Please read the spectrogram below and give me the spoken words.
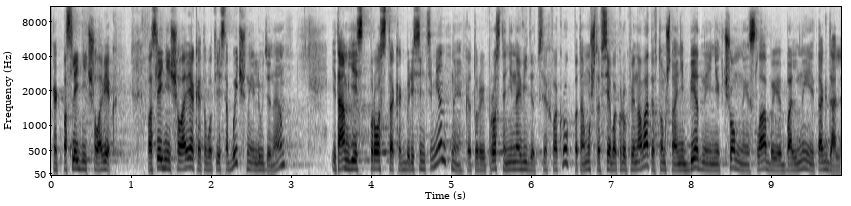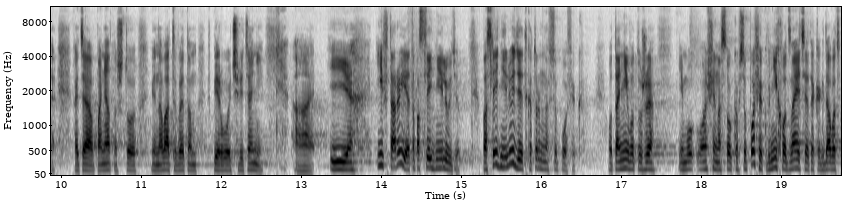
как последний человек. Последний человек — это вот есть обычные люди, да, и там есть просто как бы ресентиментные, которые просто ненавидят всех вокруг, потому что все вокруг виноваты в том, что они бедные, никчемные, слабые, больные и так далее. Хотя понятно, что виноваты в этом в первую очередь они. А, и, и вторые — это последние люди. Последние люди — это которым на все пофиг. Вот они вот уже, им вообще настолько все пофиг, в них вот, знаете, это когда вот,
